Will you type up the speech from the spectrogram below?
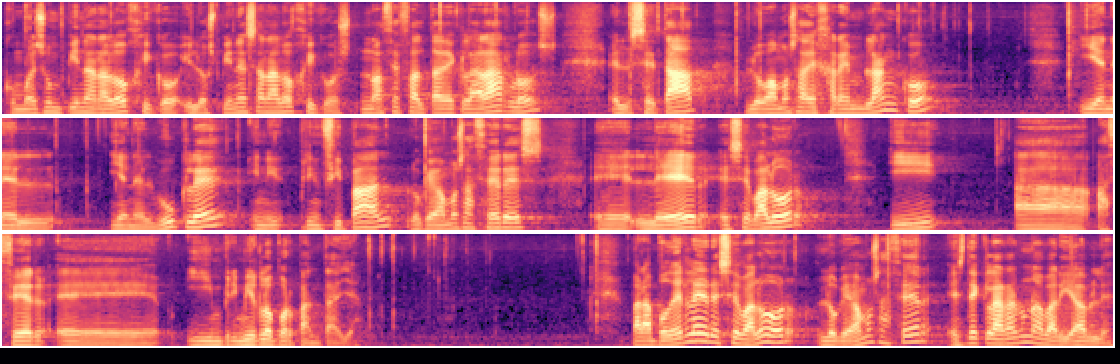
como es un pin analógico y los pines analógicos no hace falta declararlos, el setup lo vamos a dejar en blanco y en el, y en el bucle principal lo que vamos a hacer es eh, leer ese valor y hacer, eh, y imprimirlo por pantalla. Para poder leer ese valor, lo que vamos a hacer es declarar una variable.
